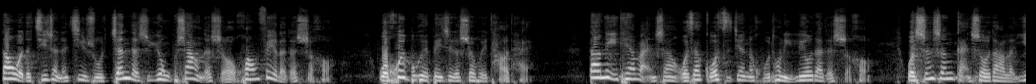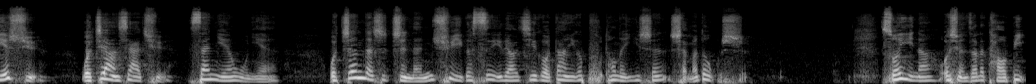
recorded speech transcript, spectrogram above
当我的急诊的技术真的是用不上的时候，荒废了的时候，我会不会被这个社会淘汰？当那一天晚上我在国子监的胡同里溜达的时候，我深深感受到了，也许我这样下去三年五年。我真的是只能去一个私立医疗机构当一个普通的医生，什么都不是。所以呢，我选择了逃避，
